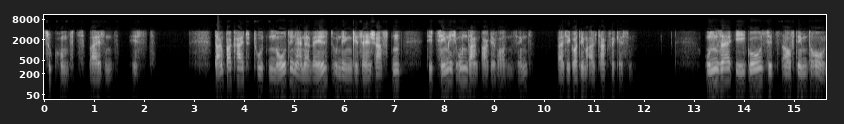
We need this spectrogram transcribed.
zukunftsweisend ist. Dankbarkeit tut Not in einer Welt und in Gesellschaften, die ziemlich undankbar geworden sind, weil sie Gott im Alltag vergessen. Unser Ego sitzt auf dem Thron.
